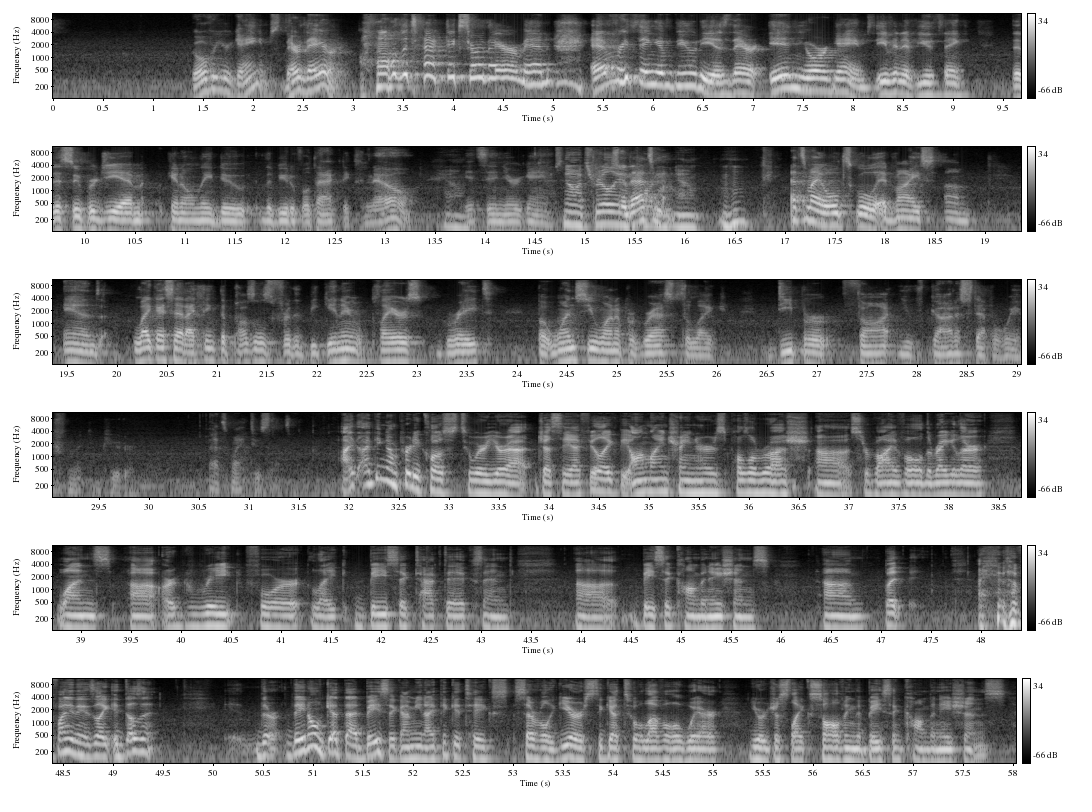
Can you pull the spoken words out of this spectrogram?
go over your games. They're there. All the tactics are there, man. Everything of beauty is there in your games, even if you think that a super GM can only do the beautiful tactics. No, yeah. it's in your games. No, it's really so that's my, yeah. mm-hmm. that's my old school advice. Um, and like I said, I think the puzzles for the beginner players great, but once you want to progress to like deeper thought, you've got to step away from the computer. That's my two cents. I, I, think I'm pretty close to where you're at, Jesse. I feel like the online trainers, Puzzle Rush, uh, Survival, the regular ones uh, are great for like basic tactics and uh, basic combinations. Um, but the funny thing is, like, it doesn't. They don't get that basic. I mean, I think it takes several years to get to a level where you're just like solving the basic combinations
